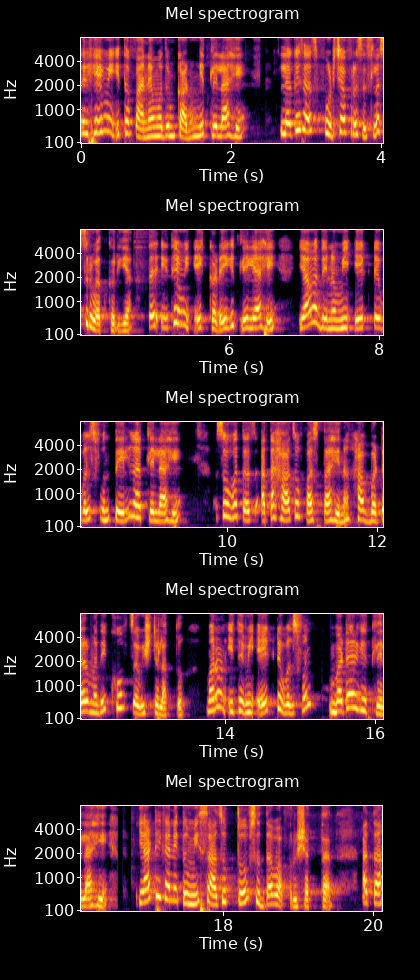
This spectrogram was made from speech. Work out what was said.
तर हे मी इथं पाण्यामधून काढून घेतलेलं आहे. लगेचच पुढच्या प्रोसेसला सुरुवात करूया. तर इथे मी एक कढई घेतलेली आहे. यामध्ये ना मी एक टेबलस्पून तेल घातलेलं आहे. सोबतच आता हा जो पास्ता आहे ना हा बटरमध्ये खूप चविष्ट लागतो. म्हणून इथे मी एक टेबलस्पून बटर घेतलेलं आहे. या ठिकाणी तुम्ही साजूक तूप सुद्धा वापरू शकतात. आता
